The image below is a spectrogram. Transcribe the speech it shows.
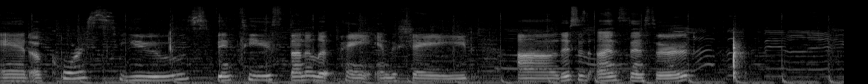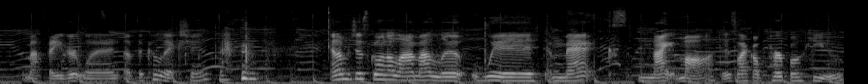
and of course use Fenty Stunner Lip Paint in the shade. Uh, this is uncensored. My favorite one of the collection. and I'm just going to line my lip with MAC's Night Moth. It's like a purple hue.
